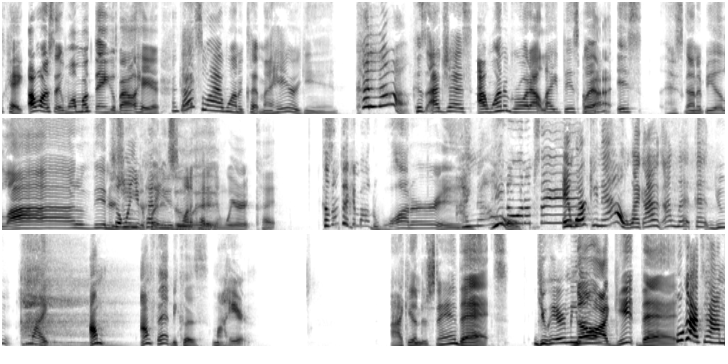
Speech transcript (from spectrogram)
Okay, I want to say one more thing about hair. Okay. That's why I want to cut my hair again. Cut it off. Cause I just I want to grow it out like this, but Okay. It's it's gonna be a lot of energy. So when you cut it, you just want to cut it and wear it cut. Cause I'm thinking about the water and I know You know. what I'm saying? And working out. Like I, I let that you I'm like, I'm I'm fat because my hair. I can understand that. You hear me? no, though? I get that. Who got time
